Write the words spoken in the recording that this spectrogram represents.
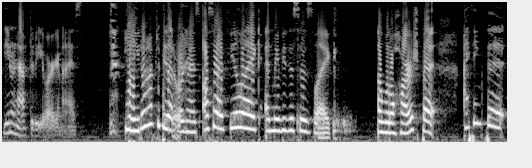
You don't have to be organized. Yeah, you don't have to be that organized. Also, I feel like, and maybe this is like a little harsh, but I think that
